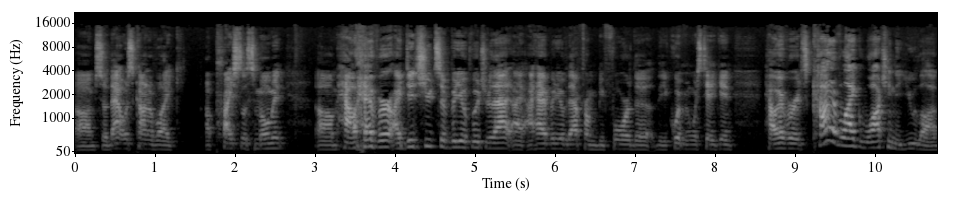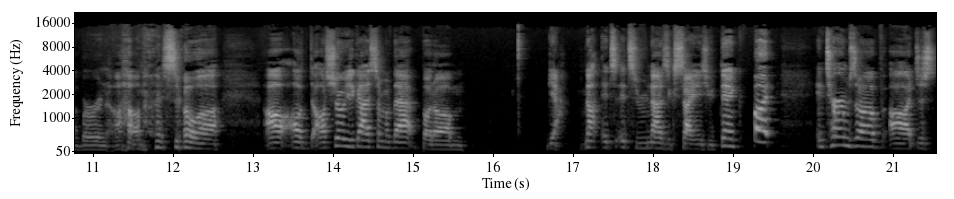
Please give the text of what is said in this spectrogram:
Um, so that was kind of like a priceless moment. Um, however, I did shoot some video footage for that. I, I have video of that from before the, the equipment was taken. However, it's kind of like watching the Yule log burn. Um, so uh, I'll, I'll, I'll, show you guys some of that. But um, yeah, not it's it's not as exciting as you'd think. But in terms of uh, just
